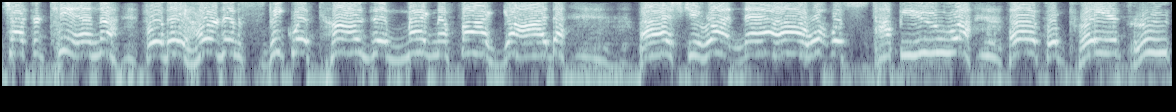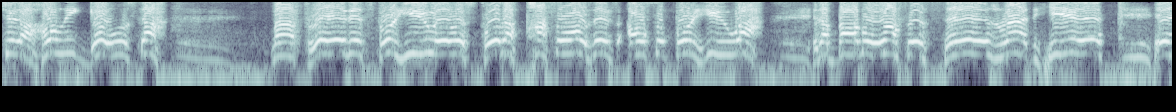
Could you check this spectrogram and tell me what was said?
chapter 10, for they heard them speak with tongues and magnify God. I ask you right now, what would stop you uh, from praying through to the Holy Ghost? Uh, my friend, it's for you. It was for the apostles. It's also for you. Uh, the Bible also says right here in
